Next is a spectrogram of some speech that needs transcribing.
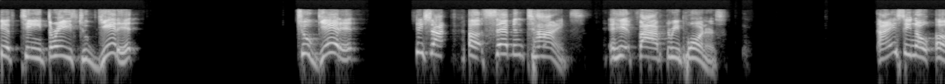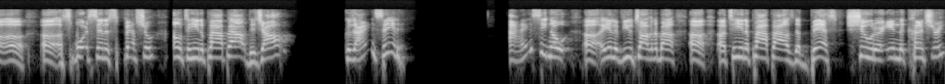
15 threes to get it. To get it. She shot uh, seven times and hit five three pointers. I ain't seen no uh, uh, uh, Sports Center special on Te-Hina Paopao. Did y'all? Because I ain't seen it. I ain't see no uh, interview talking about uh, uh, Te-Hina is the best shooter in the country.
